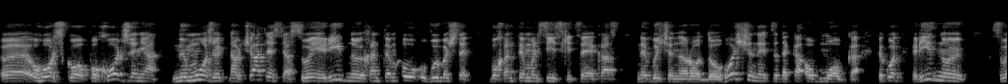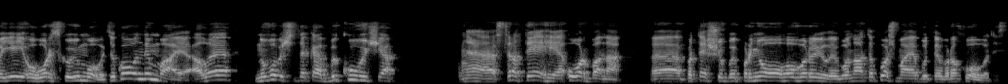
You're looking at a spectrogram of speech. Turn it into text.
е, угорського походження не можуть навчатися своєю рідною хантем... вибачте, бо хантемансійський це якраз найближчий народ до Угорщини. Це така обмовка. Так от рідною своєї угорської мови. Такого немає, але ну вибачте, така бикуюча е, стратегія Орбана. Е, Про те, щоб про нього говорили, вона також має бути враховуватись.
